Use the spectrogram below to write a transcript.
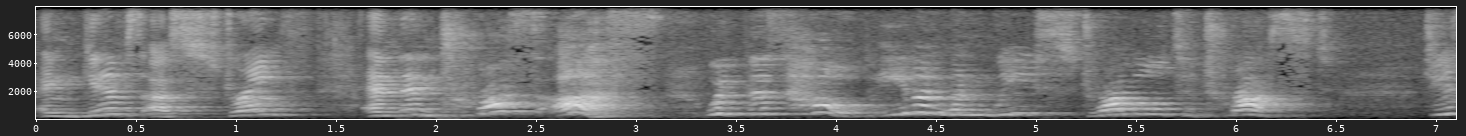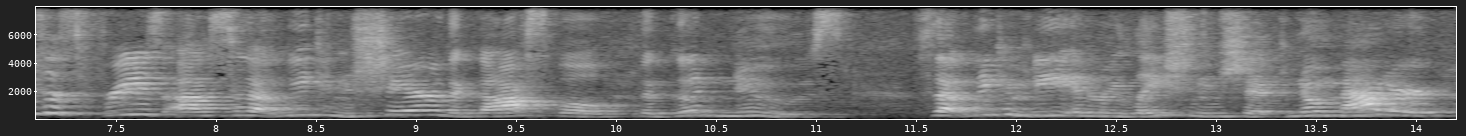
and gives us strength and then trusts us with this hope, even when we struggle to trust. Jesus frees us so that we can share the gospel, the good news, so that we can be in relationship, no matter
